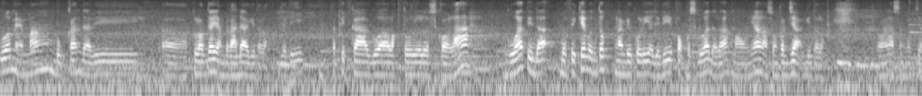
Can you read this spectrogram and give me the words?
gua memang bukan dari eh, keluarga yang berada gitu loh. Hmm. Jadi ketika gua waktu lulus sekolah, gua tidak berpikir untuk ngambil kuliah. Jadi fokus gua adalah maunya langsung kerja gitu loh Hmm. Gua langsung kerja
